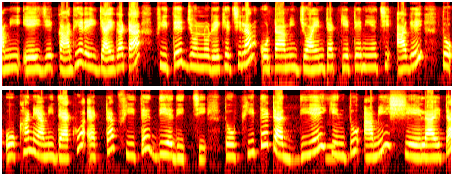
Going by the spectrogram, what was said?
আমি এই যে কাঁধের এই জায়গাটা ফিতের জন্য রেখেছিলাম। ওটা আমি জয়েন্টটা কেটে নিয়েছি আগেই। তো ওখানে আমি দেখো একটা ফিতে দিয়ে দিচ্ছি। তো ফিতেটা দিয়েই কিন্তু আমি সেলাইটা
